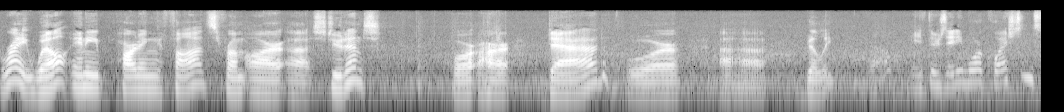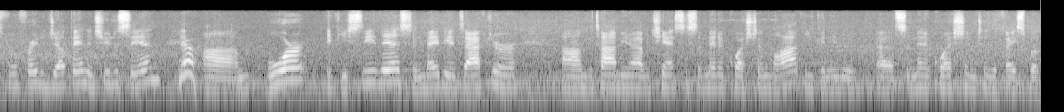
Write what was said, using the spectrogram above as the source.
Great. Well, any parting thoughts from our uh, student or our dad or uh, Billy? Well, if there's any more questions, feel free to jump in and shoot us in. Yeah. Um, or if you see this and maybe it's after um, the time you have a chance to submit a question live, you can either uh, submit a question to the Facebook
